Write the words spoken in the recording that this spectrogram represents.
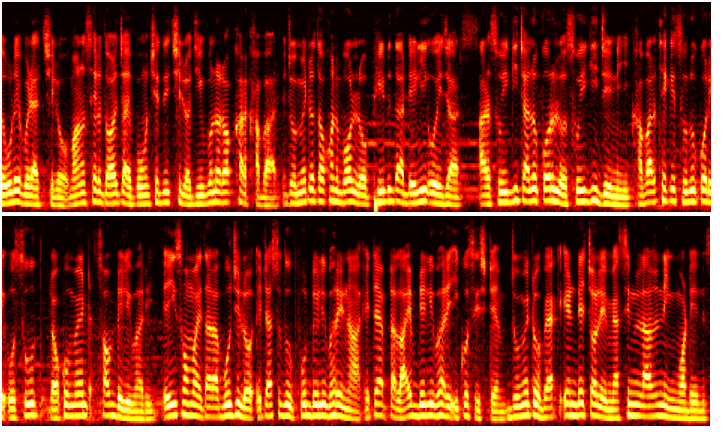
দৌড়ে বেড়াচ্ছিল। মানুষের দরজায় পৌঁছে দিচ্ছিল জীবন রক্ষার খাবার। জোম্যাটো তখন বলল ফিড দ্য ডেলি ওয়েজার্স। আর সুইগি চালু করল, সুইগি জেনি। খাবার থেকে শুরু করে ওষুধ, ডকুমেন্ট, সব ডেলিভারি। এই সময় তারা বুঝলো, এটা শুধু ফুড ডেলিভারি না, এটা একটা live delivery ecosystem. Zomato back এন্ডে চলে মেশিন লার্নিং মডেলস,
